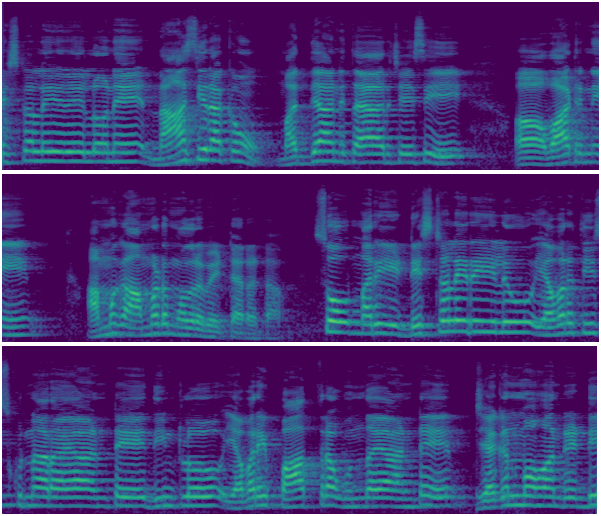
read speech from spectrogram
డిస్టలరీలోనే నాసి రకం మద్యాన్ని తయారు చేసి వాటిని అమ్మగా అమ్మడం మొదలుపెట్టారట. సో మరి డిస్టలరీలు ఎవరు తీసుకున్నారా అంటే దీంట్లో ఎవరి పాత్ర ఉందా అంటే జగన్మోహన్ రెడ్డి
